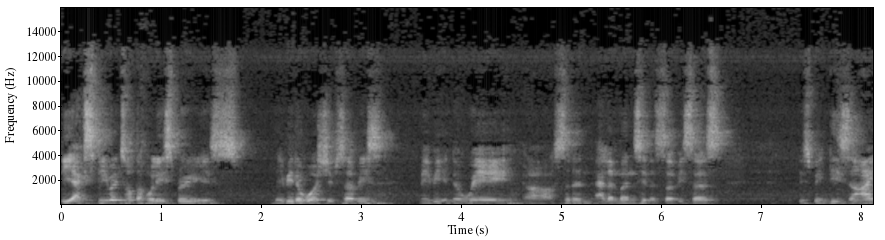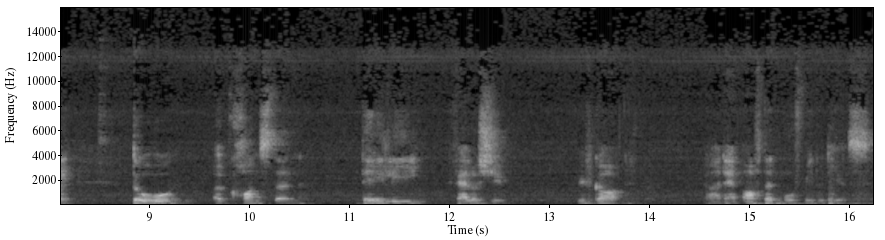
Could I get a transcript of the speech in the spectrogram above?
the experience of the Holy Spirit is maybe the worship service, maybe in the way uh, certain elements in the services is being designed, to a constant daily fellowship with God uh, that often moved me to tears.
